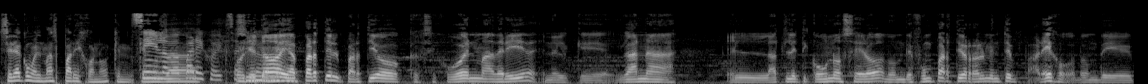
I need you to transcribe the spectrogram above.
sería como el más parejo, ¿no? Que- que Sí, nos lo veo da- parejo, exacto. porque Sí, no, también- y aparte el partido que se jugó en Madrid, en el que gana el Atlético 1-0, donde fue un partido realmente parejo, donde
